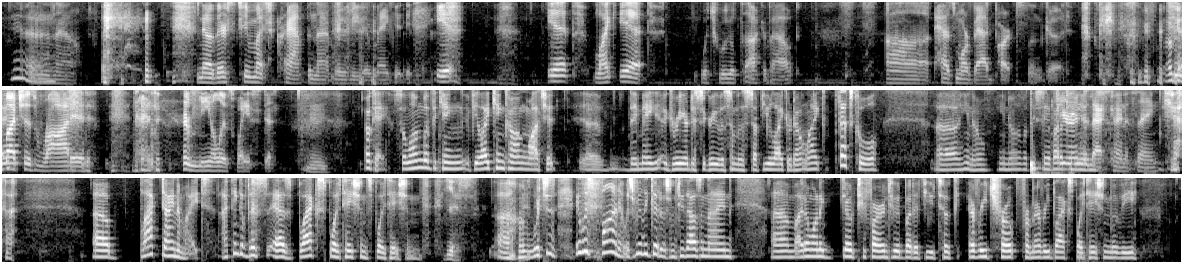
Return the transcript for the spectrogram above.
Yeah. No. no, there's too much crap in that movie to make it. It, it like it, which we will talk about, uh, has more bad parts than good. Too much is rotted that her meal is wasted. Okay, so Long Live the King. If you like King Kong, watch it. Uh, they may agree or disagree with some of the stuff you like or don't like, but that's cool. Uh, you know, you know what they say about if you're opinions. into that kind of thing. Yeah. Uh, Black Dynamite. I think of this as black exploitation exploitation, Yes. uh, which is it was fun. It was really good. It was from 2009. Um, I don't want to go too far into it, but if you took every trope from every black exploitation movie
